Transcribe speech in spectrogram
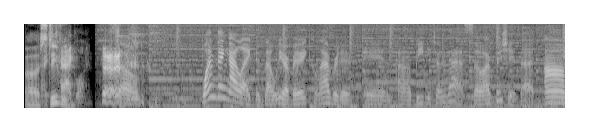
Uh, Nice Stevie, tagline. So, one thing I like is that we are very collaborative in uh, beating each other's ass. So I appreciate that. Um,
